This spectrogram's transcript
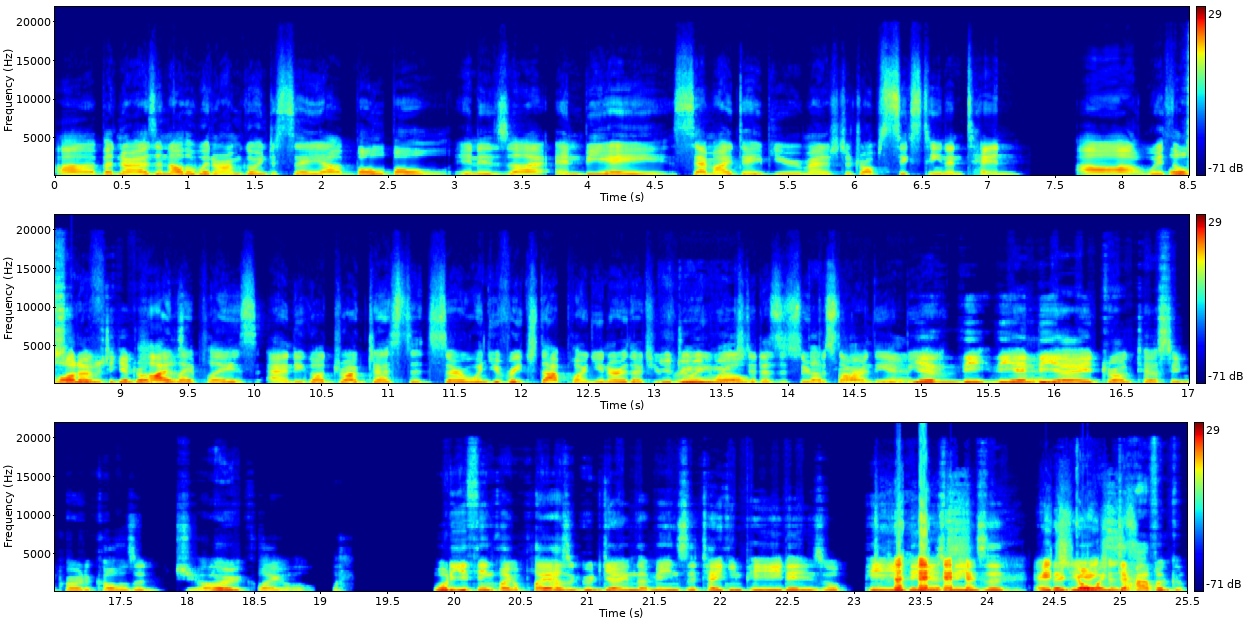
Uh, but no, as another winner, I'm going to say uh, Bol Bol in his uh, NBA semi debut managed to drop 16 and 10 uh, with Also a lot of to get drug highlight plays, and he got drug tested. So when you've reached that point, you know that you've You're really doing well. reached it as a superstar right, in the yeah. NBA. Yeah, the the Yeah. NBA drug testing protocol is a joke. Like, what do you think? Like, a player has a good game, that means they're taking PEDs, or PEDs means that they're going to have a good.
